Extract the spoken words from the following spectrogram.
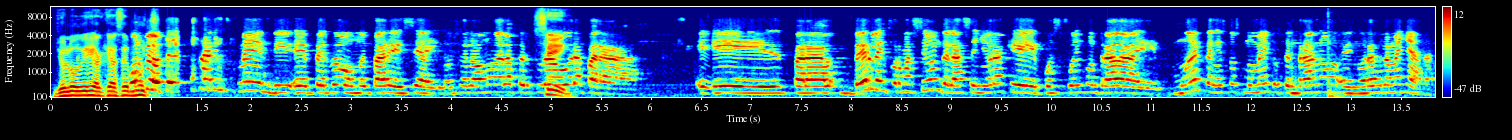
Yo lo dije aquí hace mucho. tenemos a Arismendi, eh, perdón, me parece ahí, no se lo vamos a dar la apertura ahora para eh, para ver la información de la señora que pues fue encontrada eh, muerta en estos momentos tempranos en horas de la mañana.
